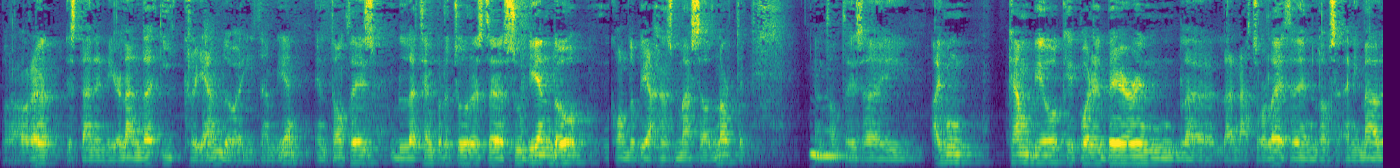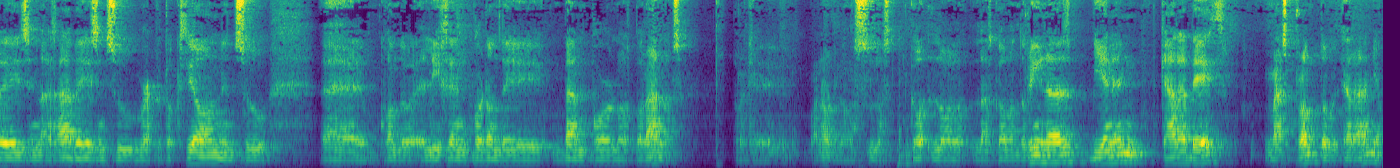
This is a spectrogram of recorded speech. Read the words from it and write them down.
pero ahora están en Irlanda y criando ahí también. Entonces la temperatura está subiendo cuando viajas más al norte. Entonces hay, hay un cambio que puedes ver en la, la, naturaleza, en los animales, en las aves, en su reproducción, en su eh, cuando eligen por dónde van por los veranos porque bueno, los, los, lo, las golondrinas vienen cada vez más pronto, cada año,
